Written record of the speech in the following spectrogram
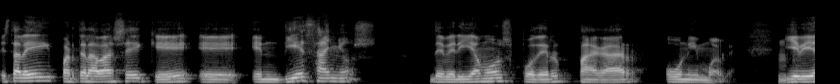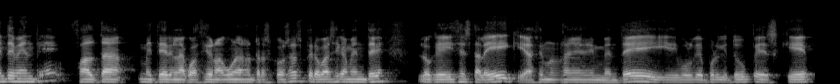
Esta ley parte de la base que eh, en 10 años deberíamos poder pagar un inmueble. Y evidentemente falta meter en la ecuación algunas otras cosas, pero básicamente lo que dice esta ley, que hace unos años inventé y divulgué por YouTube, es que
